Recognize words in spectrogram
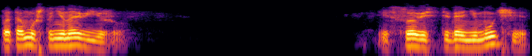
потому что ненавижу. И совесть тебя не мучает?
